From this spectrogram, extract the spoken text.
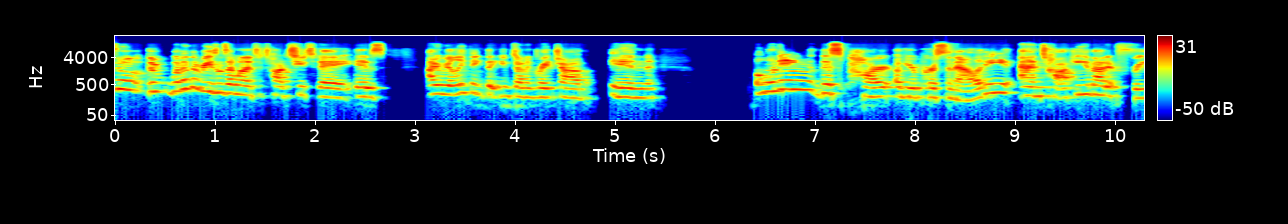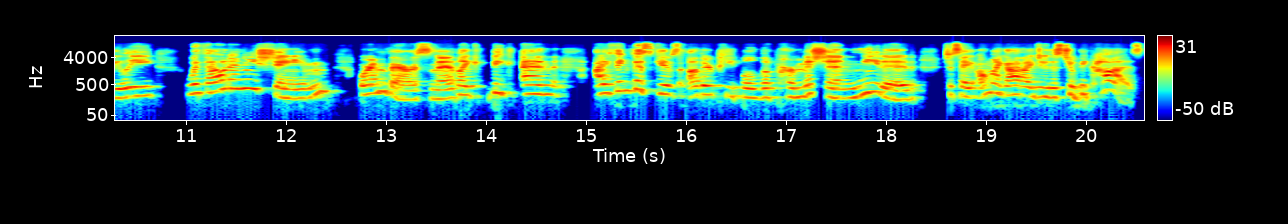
So, the, one of the reasons I wanted to talk to you today is I really think that you've done a great job in owning this part of your personality and talking about it freely without any shame or embarrassment like be, and i think this gives other people the permission needed to say oh my god i do this too because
